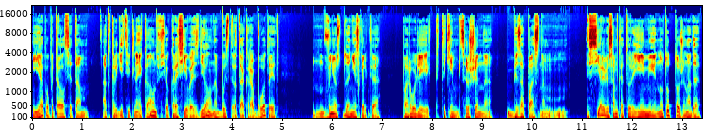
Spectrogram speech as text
Я попытался там открыть действительно аккаунт, все красиво сделано, быстро так работает. Внес туда несколько паролей к таким совершенно безопасным сервисам, которые я имею. Но тут тоже надо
